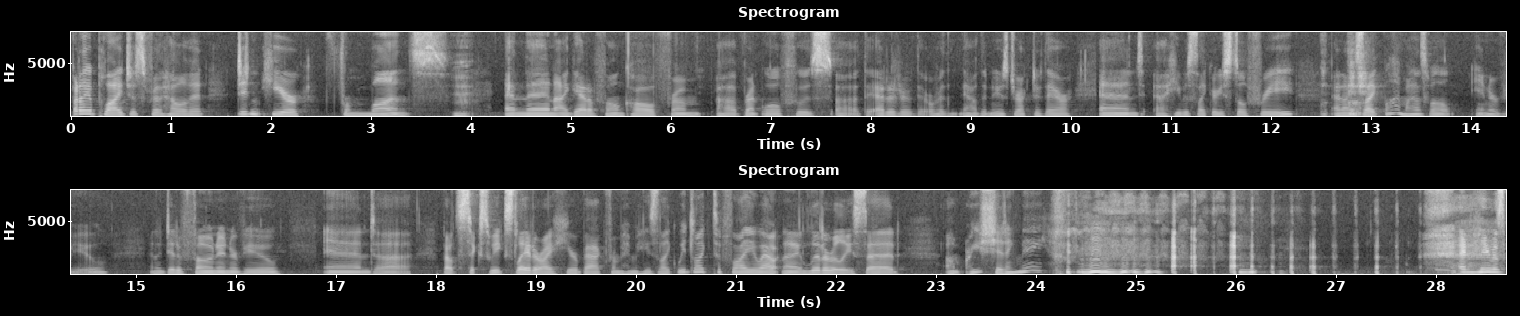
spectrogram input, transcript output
But I applied just for the hell of it. Didn't hear for months. And then I get a phone call from uh, Brent Wolf, who's uh, the editor there, or now the news director there. And uh, he was like, Are you still free? And I was like, Well, I might as well interview. And I did a phone interview. And uh, about six weeks later, I hear back from him. He's like, We'd like to fly you out. And I literally said, um, Are you shitting me? and he was,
